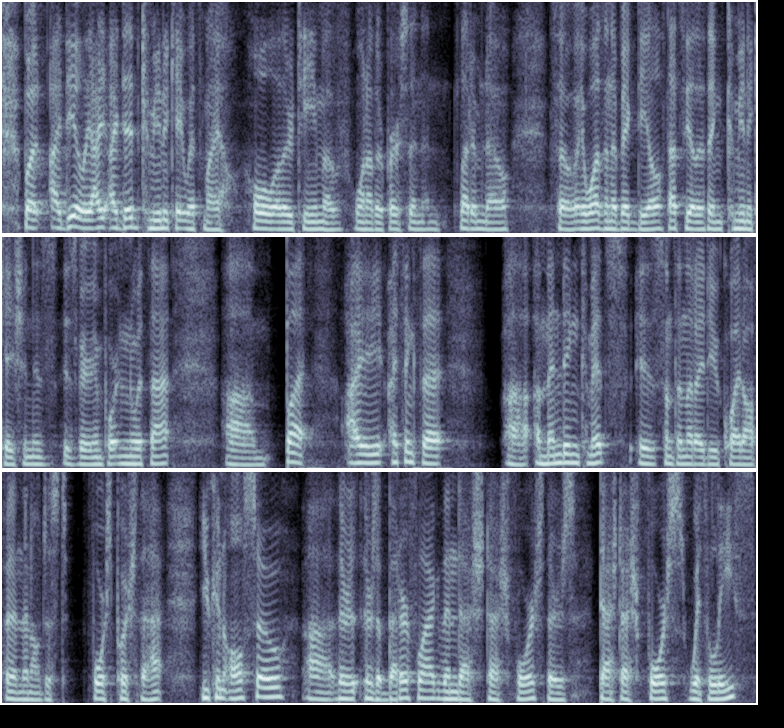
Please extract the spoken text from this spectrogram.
but ideally, I, I did communicate with my whole other team of one other person and let him know. So it wasn't a big deal. That's the other thing. Communication is is very important with that. Um, but I I think that uh, amending commits is something that I do quite often, and then I'll just force push that. You can also uh, there, there's a better flag than dash dash force. There's dash dash force with lease,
